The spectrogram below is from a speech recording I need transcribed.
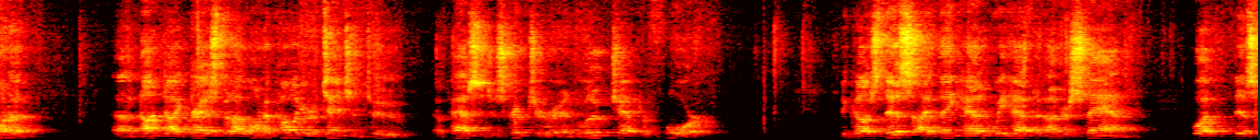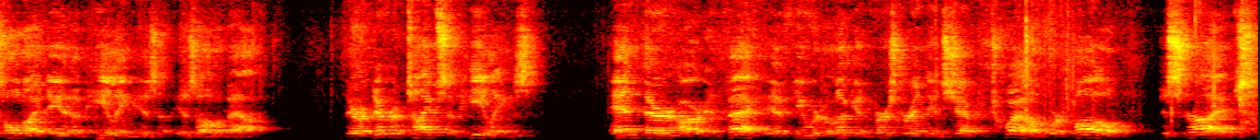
want to uh, not digress, but I want to call your attention to a passage of Scripture in Luke chapter 4, because this, I think, we have to understand what this whole idea of healing is, is all about. There are different types of healings, and there are, in fact, if you were to look in 1 Corinthians chapter 12, where Paul describes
